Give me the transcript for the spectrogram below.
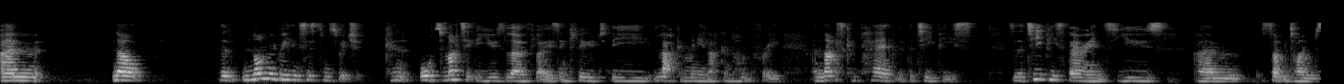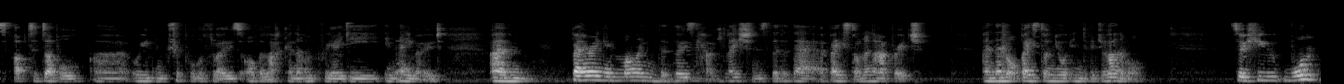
Um, now, the non-rebreathing systems which can automatically use lower flows include the Lacken, Mini-Lack and Humphrey, and that's compared with the T-piece. So the T-piece variants use um, sometimes up to double uh, or even triple the flows of a Lack and Humphrey AD in A mode. Um, bearing in mind that those calculations that are there are based on an average and they're not based on your individual animal. So if you want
